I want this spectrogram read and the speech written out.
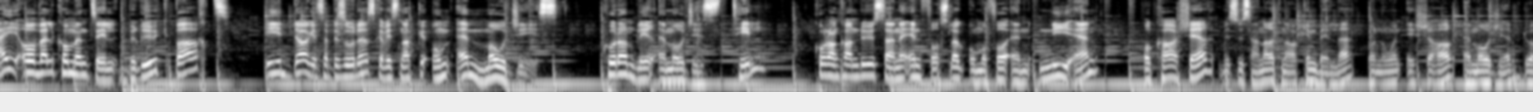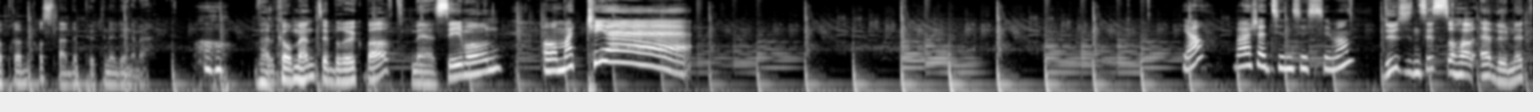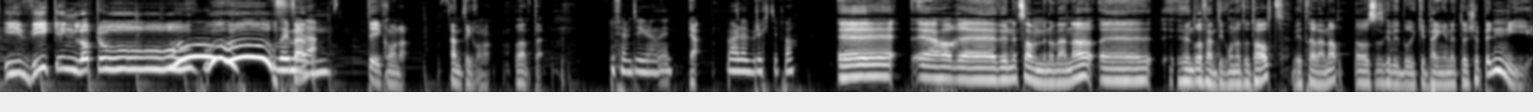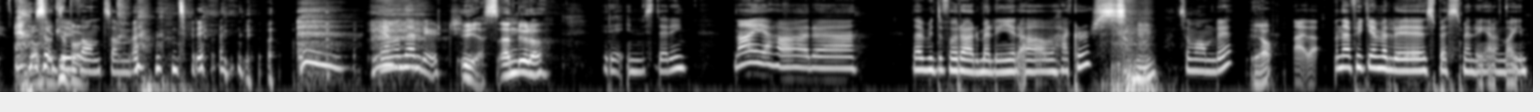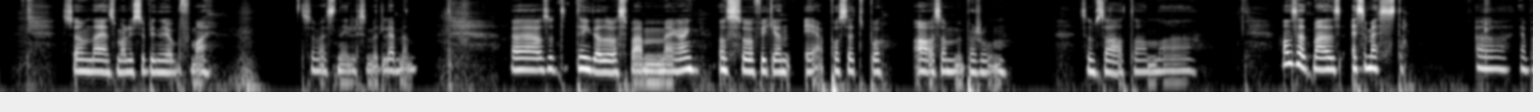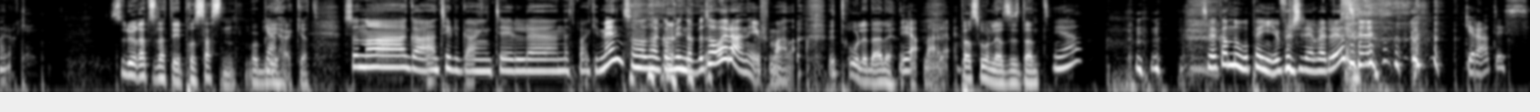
Hei og velkommen til Brukbart. I dagens episode skal vi snakke om emojis. Hvordan blir emojis til? Hvordan kan du sende inn forslag om å få en ny en? Og hva skjer hvis du sender et nakenbilde og noen ikke har emojien du har prøvd å sledde puppene dine med? Velkommen til Brukbart med Simon. Og Martine! Ja, hva har skjedd siden sist, Simon? Du, Siden sist så har jeg vunnet i Vikinglotto. Hvor mye da? 50 kroner. 50 kroner vant jeg. 50 kroner. Ja. Hva har du brukt de på? Eh, jeg har eh, vunnet sammen med noen venner. Eh, 150 kroner totalt, vi er tre venner. Og så skal vi bruke pengene til å kjøpe ny. Så du vant sammen med tre venner. Ja, men det er lurt. Yes. Enn du, da? Reinvestering. Nei, jeg har uh, Da jeg begynte å få rare meldinger av hackers, Mhm. som vanlig. Ja. Nei da. Men jeg fikk en veldig spess melding her om dagen. Som det er en som har lyst til å begynne å jobbe for meg. Som er snill som et lemen. Uh, og så tenkte jeg det var spam med en gang. Og så fikk jeg en e-post etterpå av samme personen som sa at han uh, Han sendte meg SMS, da. Uh, jeg bare ok. Så du er rett og slett i prosessen med å bli Ja. hacket. Så nå ga jeg tilgang til eh, nettbanken min, sånn at han kan begynne å betale regninger for meg, da. Utrolig deilig. Ja, det er det. Personlig assistent. Ja. Skal ikke ha noe penger for tre meldinger. Gratis.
